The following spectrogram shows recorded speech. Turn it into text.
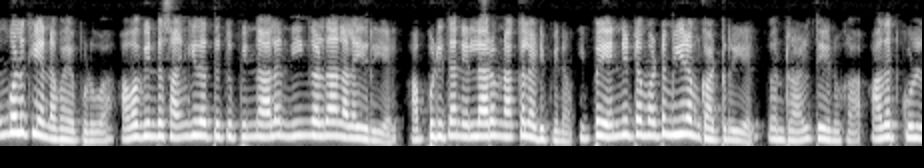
உங்களுக்கு என்ன பயப்படுவா? அவ வின்ற சங்கீதத்துக்கு பின்னால நீங்கள் தான் அலையிறியல். அப்படித்தான் எல்லாரும் நக்கல் அடிப்பினோம். இப்ப என்னிட்ட மட்டும் வீரம் காட்டுறியல் என்றாள் தேனுகா. அதற்குள்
